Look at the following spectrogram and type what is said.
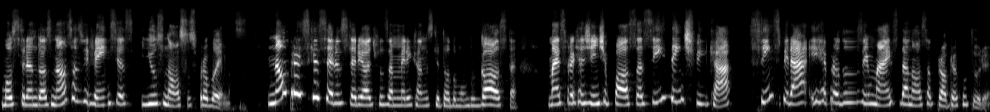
mostrando as nossas vivências e os nossos problemas. Não para esquecer os estereótipos americanos que todo mundo gosta, mas para que a gente possa se identificar, se inspirar e reproduzir mais da nossa própria cultura.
